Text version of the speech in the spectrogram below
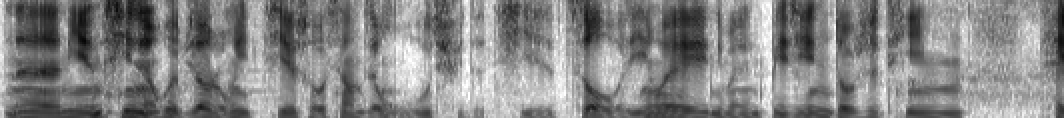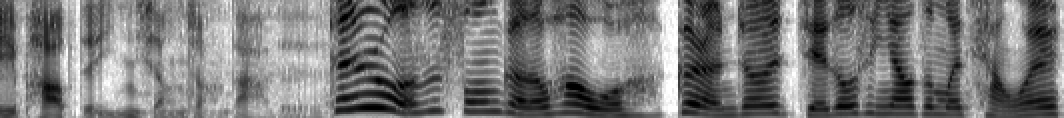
呃，年轻人会比较容易接受像这种舞曲的节奏，因为你们毕竟都是听。K-pop 的影响长大的，可是如果是风格的话，我个人就会节奏性要这么强，会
